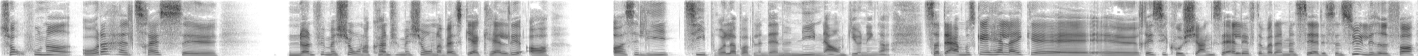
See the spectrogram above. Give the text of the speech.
258 nonfirmationer, konfirmationer, hvad skal jeg kalde det, og også lige 10 bryllupper, blandt andet 9 navngivninger. Så der er måske heller ikke øh, øh, risikochance, alt efter hvordan man ser det, sandsynlighed for,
